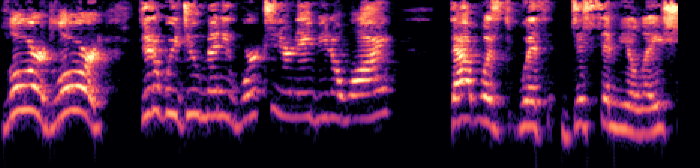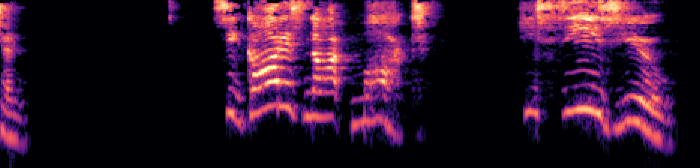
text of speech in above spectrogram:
Lord, Lord, didn't we do many works in your name? You know why? That was with dissimulation. See, God is not mocked. He sees you.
